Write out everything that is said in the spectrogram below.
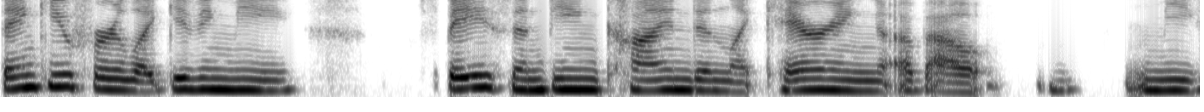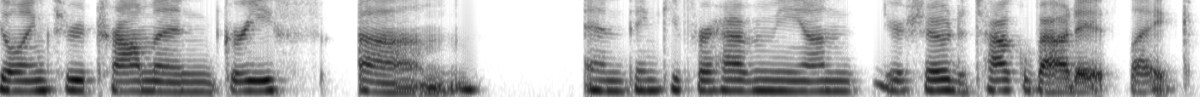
thank you for like giving me space and being kind and like caring about me going through trauma and grief. Um, and thank you for having me on your show to talk about it. Like,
